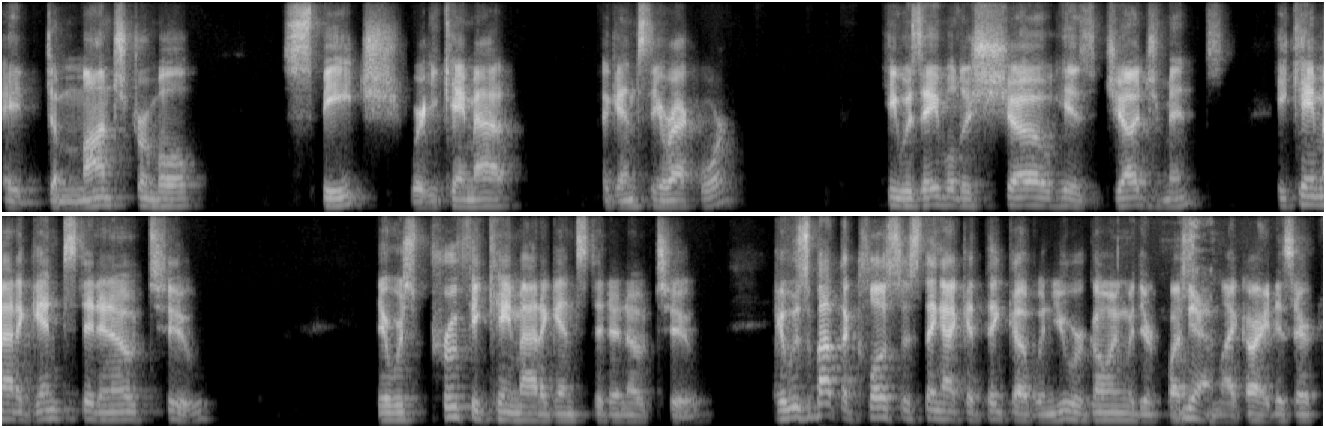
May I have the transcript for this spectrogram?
a demonstrable speech where he came out against the Iraq war? He was able to show his judgment. He came out against it in 02. There was proof he came out against it in 02 it was about the closest thing I could think of when you were going with your question. Yeah. Like, all right, is there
